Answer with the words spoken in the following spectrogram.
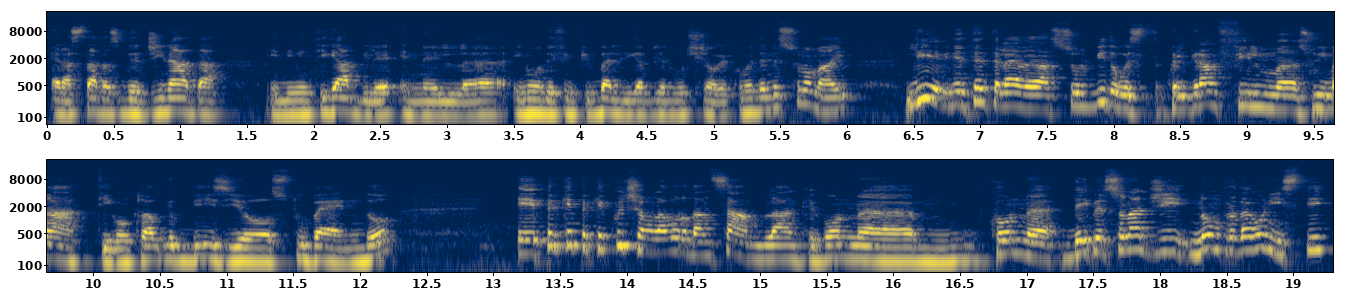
era stata sverginata, indimenticabile nel, in uno dei film più belli di Gabriele Muccino che come te nessuno mai. Lì evidentemente lei aveva assorbito quest, quel gran film sui matti con Claudio Bisio stupendo. E perché? Perché qui c'è un lavoro d'ensemble anche con, ehm, con dei personaggi non protagonisti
